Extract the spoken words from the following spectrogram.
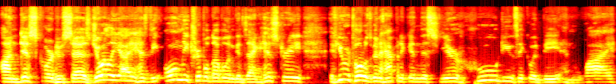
on Discord, who says Joel Ayayi has the only triple double in Gonzaga history. If you were told it was going to happen again this year, who do you think it would be and why?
